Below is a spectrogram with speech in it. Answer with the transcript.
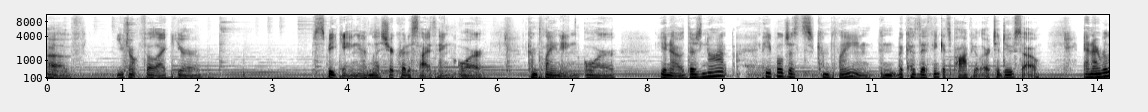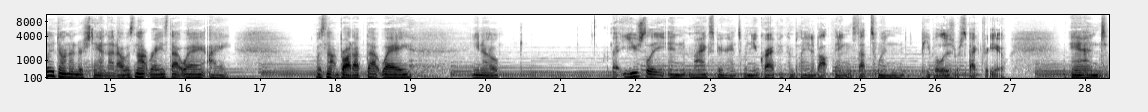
of you don't feel like you're speaking unless you're criticizing or complaining or you know there's not people just complain and because they think it's popular to do so. And i really don't understand that. I was not raised that way. I was not brought up that way. You know usually in my experience when you gripe and complain about things that's when people lose respect for you and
